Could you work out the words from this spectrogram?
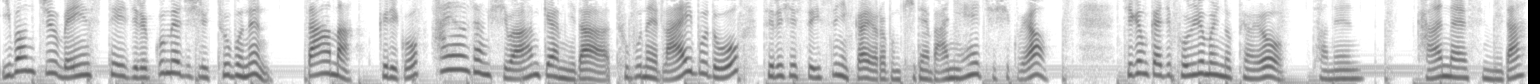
이번 주 main stage를 꾸며주실 두 분은 따마, 그리고 하현상 씨와 함께 합니다. 두 분의 라이브도 들으실 수 있으니까 여러분 기대 많이 해 주시고요. 지금까지 볼륨을 높여요. 저는 가한나였습니다.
